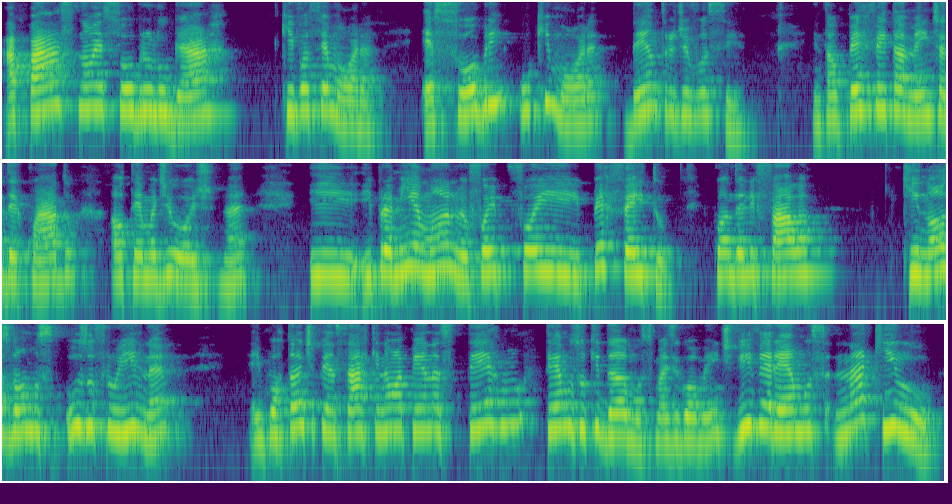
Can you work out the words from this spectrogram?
A paz não é sobre o lugar que você mora, é sobre o que mora dentro de você. Então, perfeitamente adequado ao tema de hoje, né? E, e para mim, Emmanuel, foi, foi perfeito quando ele fala que nós vamos usufruir, né? É importante pensar que não apenas termo, temos o que damos, mas igualmente viveremos naquilo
